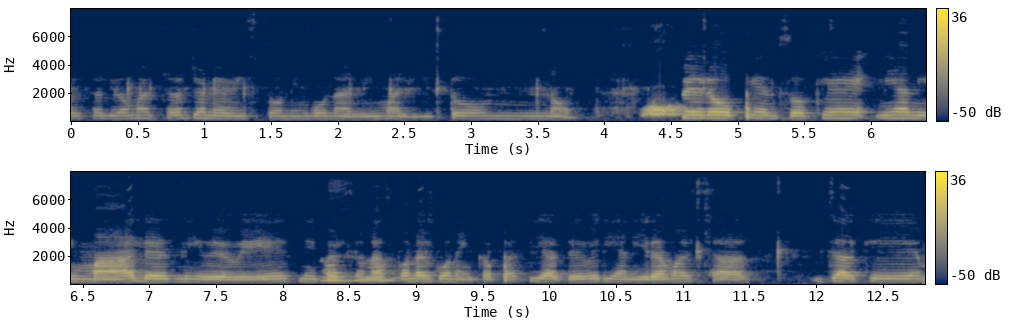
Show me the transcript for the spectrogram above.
he salido a marchar, yo no he visto ningún animalito, no. Pero pienso que ni animales, ni bebés, ni personas con alguna incapacidad deberían ir a marchar, ya que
